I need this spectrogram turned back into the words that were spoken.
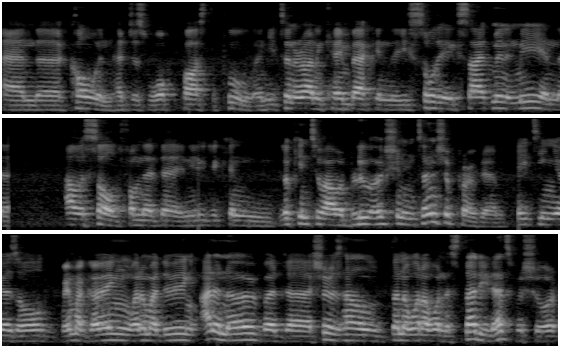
and uh, Colwyn had just walked past the pool and he turned around and came back and he saw the excitement in me and uh, I was sold from that day. And you, you can look into our Blue Ocean internship program. 18 years old, where am I going? What am I doing? I don't know, but uh, sure as hell don't know what I want to study, that's for sure.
